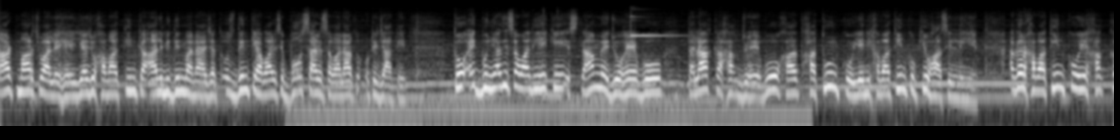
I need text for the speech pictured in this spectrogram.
आठ मार्च वाले है या जो खातन का आलमी दिन मनाया जाता है उस दिन के हवाले से बहुत सारे सवाल उठे जाते हैं। तो एक बुनियादी सवाल ये है कि इस्लाम में जो है वो तलाक़ का हक़ जो है वो खातून को यानी ख़वान को क्यों हासिल नहीं है? अगर ख़वान को ये हक़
